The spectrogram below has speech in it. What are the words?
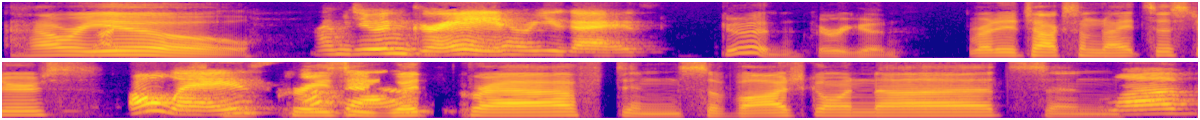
how are Hi. you? I'm doing great. How are you guys? Good. Very good. Ready to talk some Night Sisters? Always. Love Crazy witchcraft and Savage going nuts and Love.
